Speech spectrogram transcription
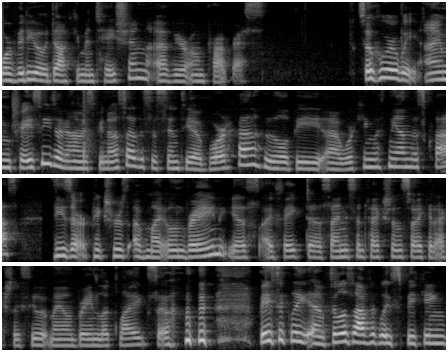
or video documentation of your own progress. So who are we? I'm Tracy Tokuhama Espinosa. This is Cynthia Borja, who will be uh, working with me on this class. These are pictures of my own brain. Yes, I faked a sinus infection so I could actually see what my own brain looked like. So basically, um, philosophically speaking,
